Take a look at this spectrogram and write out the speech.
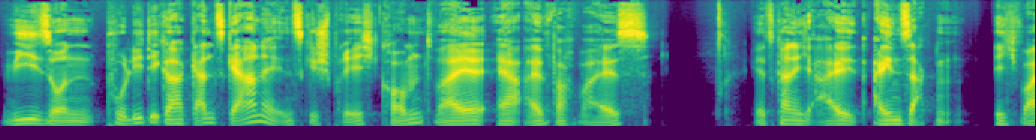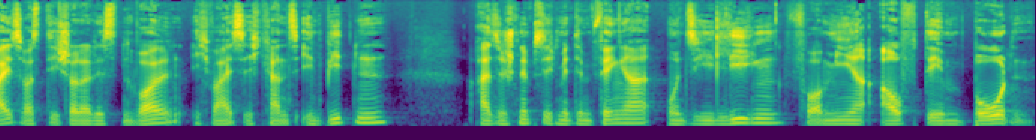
wie so ein Politiker ganz gerne ins Gespräch kommt, weil er einfach weiß, jetzt kann ich ei- einsacken. Ich weiß, was die Journalisten wollen, ich weiß, ich kann es ihnen bieten, also schnipse ich mit dem Finger und sie liegen vor mir auf dem Boden.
